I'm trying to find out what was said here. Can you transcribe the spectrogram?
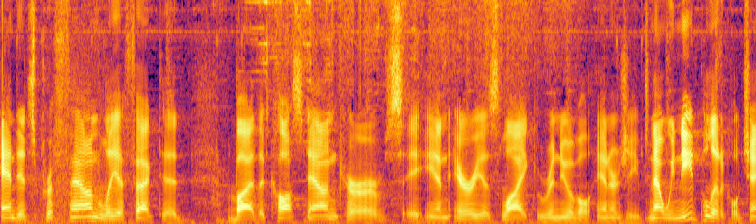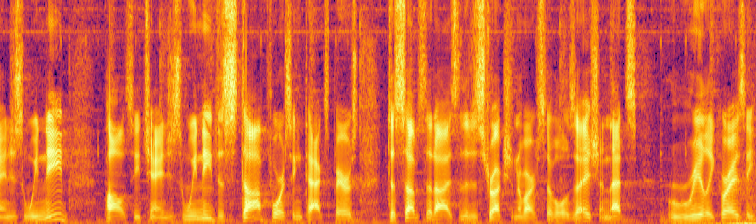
and it's profoundly affected by the cost down curves in areas like renewable energy. Now we need political changes, we need policy changes, we need to stop forcing taxpayers to subsidize the destruction of our civilization. That's really crazy.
